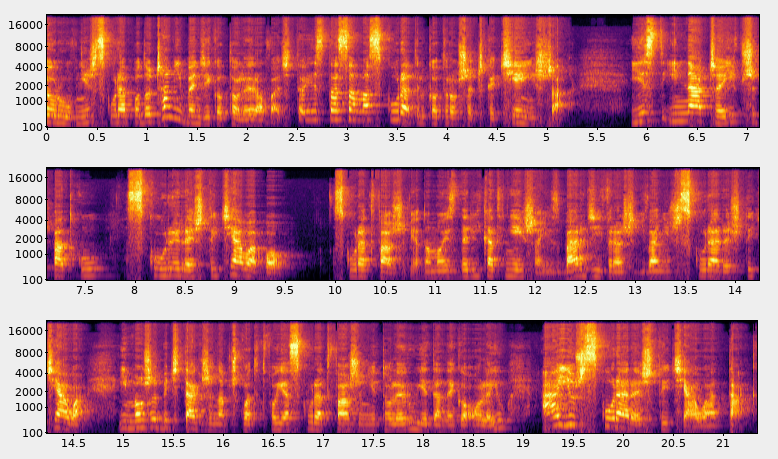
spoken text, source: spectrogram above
to również skóra pod oczami będzie go tolerować. To jest ta sama skóra, tylko troszeczkę cieńsza. Jest inaczej w przypadku skóry reszty ciała, bo skóra twarzy, wiadomo, jest delikatniejsza, jest bardziej wrażliwa niż skóra reszty ciała. I może być tak, że na przykład Twoja skóra twarzy nie toleruje danego oleju, a już skóra reszty ciała tak.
